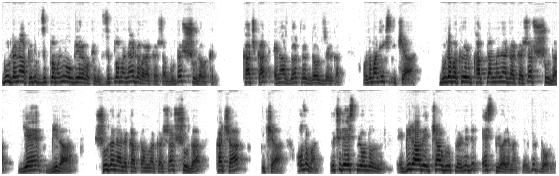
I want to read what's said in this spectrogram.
Burada ne yapıyorduk? Zıplamanın olduğu yere bakıyorduk. Zıplama nerede var arkadaşlar? Burada. Şurada bakın. Kaç kat? En az 4 ve 4 üzeri kat. O zaman x 2a. Burada bakıyorum katlanma nerede arkadaşlar? Şurada. y 1a. Şurada nerede katlanma arkadaşlar? Şurada. Kaç a? 2a. O zaman üçü de s bloğunda olunur. E, 1a ve 2a grupları nedir? S bloğu elementleridir. Doğru.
